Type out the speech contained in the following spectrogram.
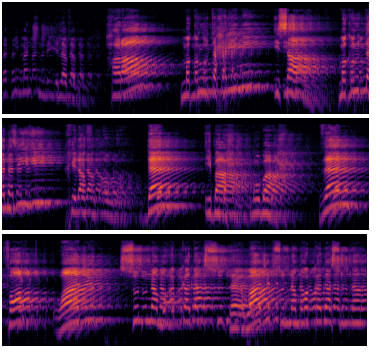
Let me mention the 11. حرام مكروه تحريمي إساءة مكروه تنزيهي خلاف الأولى then إباحة مباح then فرض واجب سنة مؤكدة سنة واجب سنة مؤكدة سنة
